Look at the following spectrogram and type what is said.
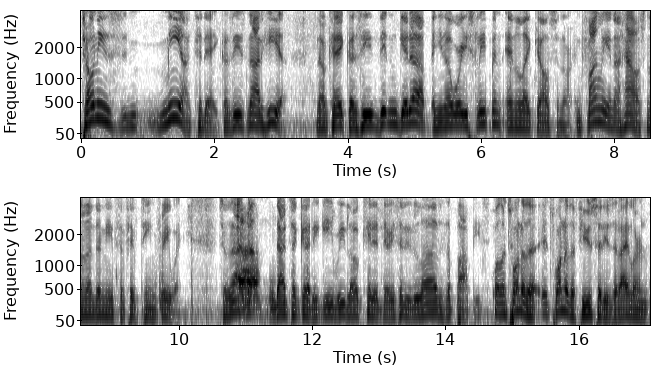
Tony's Mia today because he's not here. Okay, because he didn't get up, and you know where he's sleeping in Lake Elsinore, and finally in a house, not underneath the 15 freeway. So that, Uh-huh. that that's a good. He, he relocated there. He said he loves the poppies. Well, it's one of the it's one of the few cities that I learned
